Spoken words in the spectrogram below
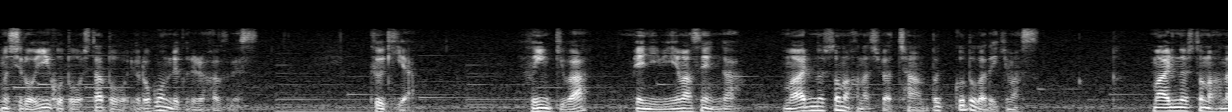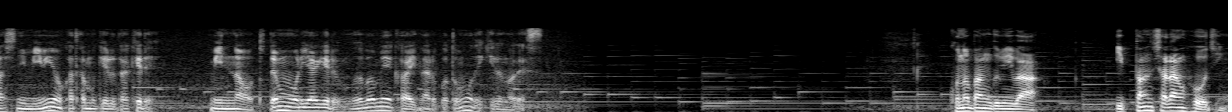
むしろいいことをしたと喜んでくれるはずです。空気や雰囲気は目に見えませんが、周りの人の話はちゃんと聞くことができます。周りの人の話に耳を傾けるだけで、みんなをとても盛り上げるムードメーカーになることもできるのです。この番組は一般社団法人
